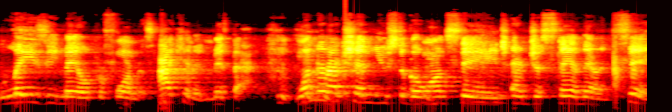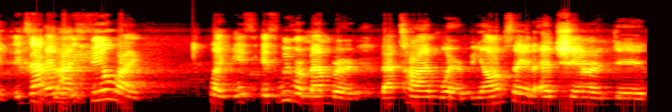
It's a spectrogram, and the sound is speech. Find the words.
lazy male performers. I can admit that. One Direction used to go on stage and just stand there and sing. Exactly. And I feel like, like if if we remember that time where Beyonce and Ed Sheeran did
